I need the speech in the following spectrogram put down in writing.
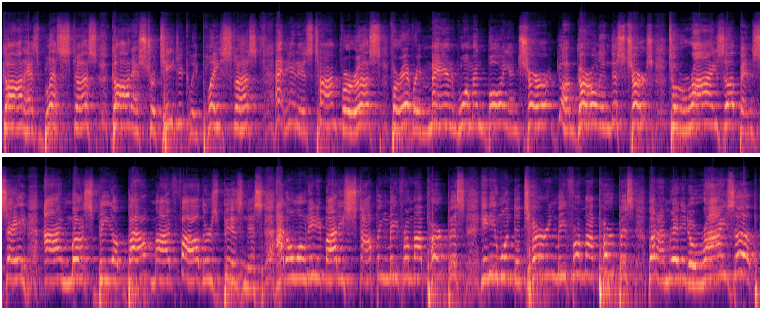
God has blessed us, God has strategically placed us, and it is time for us, for every man, woman, boy, and church, uh, girl in this church to rise up and say, I must be about my Father's business. I don't want anybody stopping me from my purpose, anyone deterring me from my purpose, but I'm ready to rise up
